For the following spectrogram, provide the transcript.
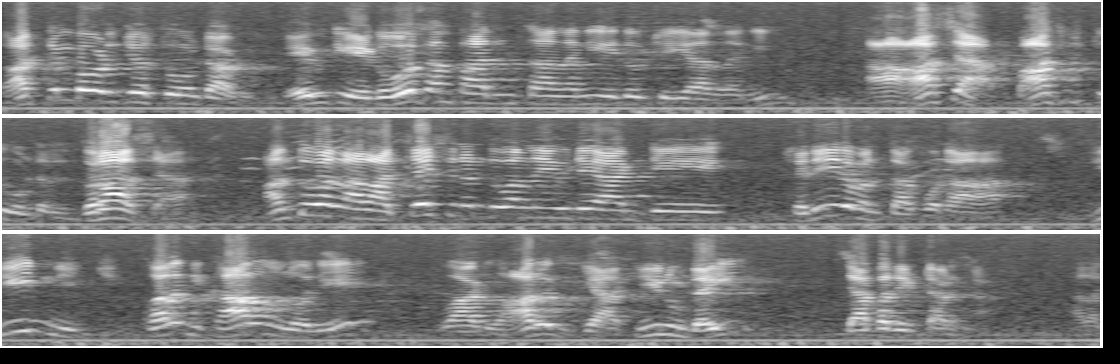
రాత్రింబవుడు చేస్తూ ఉంటాడు. ఏమిటి? ఏదో సంపాదించాలని ఏదో చేయాలని. ఆ ఆశ బాధిస్తూ ఉంటుంది దురాశ. అందువల్ల అలా చేసినందువల్ల ఏమిటి అంటే శరీరం అంతా కూడా దీన్ని కొలది కాలంలోనే వాడు ఆరోగ్యహీనుడై దెబ్బతింటాడు అలా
